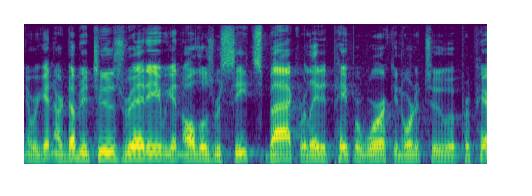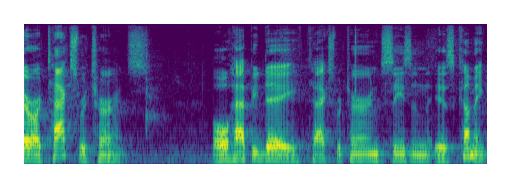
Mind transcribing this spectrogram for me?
Know, we're getting our W-2s ready, we're getting all those receipts back, related paperwork in order to prepare our tax returns. Oh, happy day, tax return season is coming.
